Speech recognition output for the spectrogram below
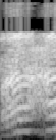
فأ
